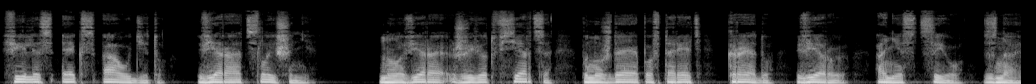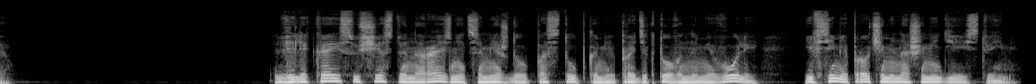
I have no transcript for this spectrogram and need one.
«филес экс аудиту» — вера от слышания. Но вера живет в сердце, понуждая повторять «креду» — верую, а не «сциу» — знаю. Велика и существенна разница между поступками, продиктованными волей, и всеми прочими нашими действиями.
